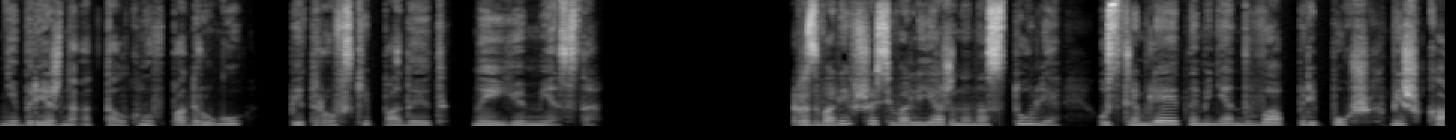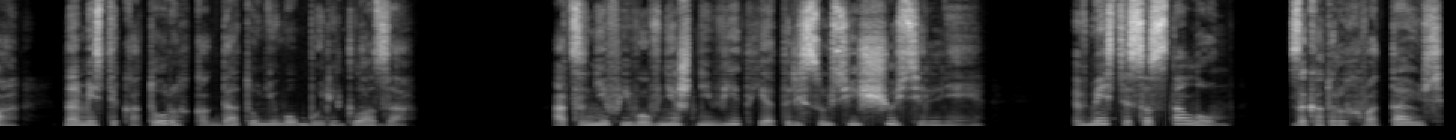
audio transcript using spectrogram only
Небрежно оттолкнув подругу, Петровский падает на ее место развалившись вальяжно на стуле, устремляет на меня два припухших мешка, на месте которых когда-то у него были глаза. Оценив его внешний вид, я трясусь еще сильнее. Вместе со столом, за который хватаюсь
